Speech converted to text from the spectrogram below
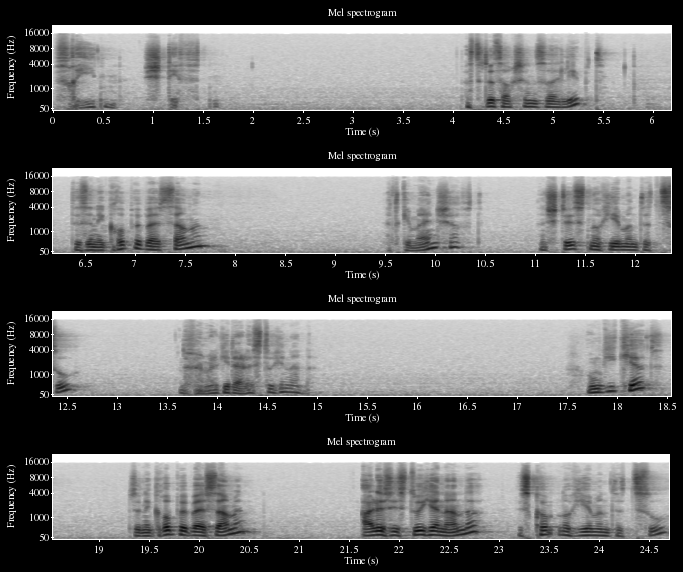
Frieden stiften. Hast du das auch schon so erlebt? Das ist eine Gruppe beisammen, hat Gemeinschaft, dann stößt noch jemand dazu und auf einmal geht alles durcheinander. Umgekehrt, so eine Gruppe beisammen, alles ist durcheinander, es kommt noch jemand dazu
